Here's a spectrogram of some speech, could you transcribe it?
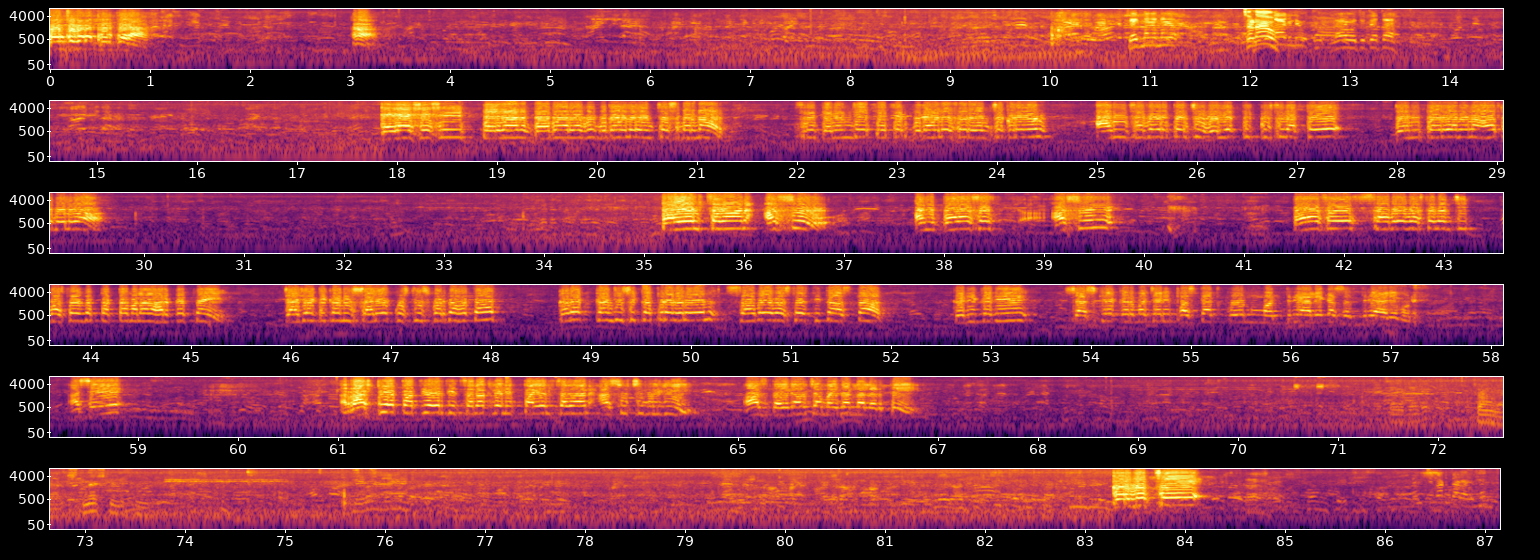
पंच जरा फिरते राहा हा. चल मग मग. चढाव. लाव होती आता. कैलासवासी पैलवान बाबा रघु बुधावले यांच्या स्मरणार्थ श्री धनंजय पोपट बुधावले सर यांच्याकडून अडीच हजार रुपयाची वैयक्तिक कुस्ती लागते दोन्ही पैलवानांना हात बोलवा पायल चव्हाण असू आणि बाळासाहेब असू बाळासाहेब साबळे वस्त्रांची वस्त्रांचा पट्टा मला हरकत नाही. ज्या ज्या ठिकाणी शालेय कुस्ती स्पर्धा होतात कडक कांजीचे कपडे घालून साबळे वस्त्र तिथं असतात. कधी कधी शासकीय कर्मचारी फसतात कोण मंत्री आले का संत्री आले म्हणून. असे राष्ट्रीय पातळीवरती चमकलेली पायल चव्हाण आसूची मुलगी आज दहेगावच्या मैदानाला लढते.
